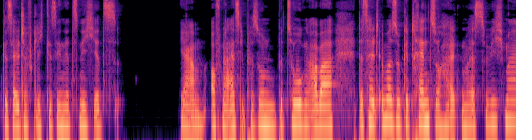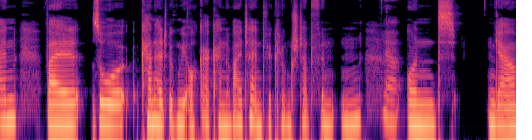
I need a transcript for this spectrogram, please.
gesellschaftlich gesehen jetzt nicht jetzt ja auf eine Einzelperson bezogen, aber das halt immer so getrennt zu halten, weißt du, wie ich meine? Weil so kann halt irgendwie auch gar keine Weiterentwicklung stattfinden. ja. Und ja,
